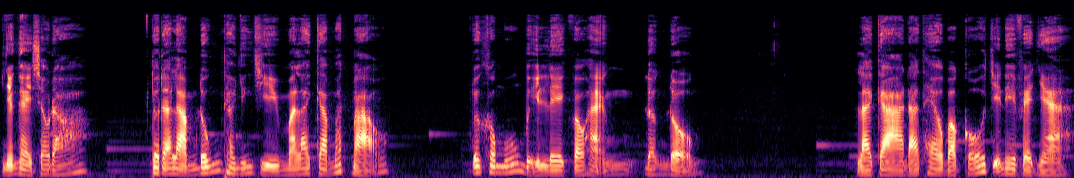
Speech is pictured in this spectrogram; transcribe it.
Những ngày sau đó, tôi đã làm đúng theo những gì mà Laika mách bảo. Tôi không muốn bị liệt vào hạng đần độn. Laika đã theo bà cố chị Ni về nhà,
